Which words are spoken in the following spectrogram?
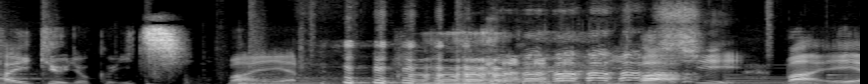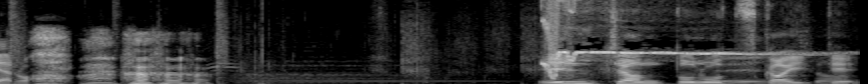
耐久力1。まあええやろ。まあ1位まあええやろ。エンチャントの使い手。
